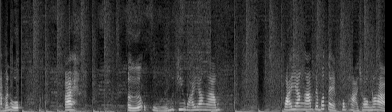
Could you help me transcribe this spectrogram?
ามพันหกไป เออ โอ้โห เมื่อกี้วายยางงามวายยางงามแต่บ่แตกครบหาช่องเนาะค่ะ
